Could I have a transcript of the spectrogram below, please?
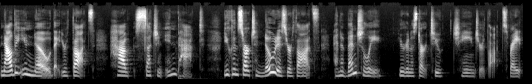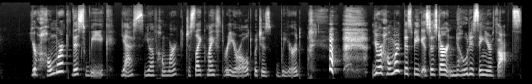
Now that you know that your thoughts have such an impact, you can start to notice your thoughts and eventually you're going to start to change your thoughts, right? Your homework this week, yes, you have homework, just like my three year old, which is weird. your homework this week is to start noticing your thoughts.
